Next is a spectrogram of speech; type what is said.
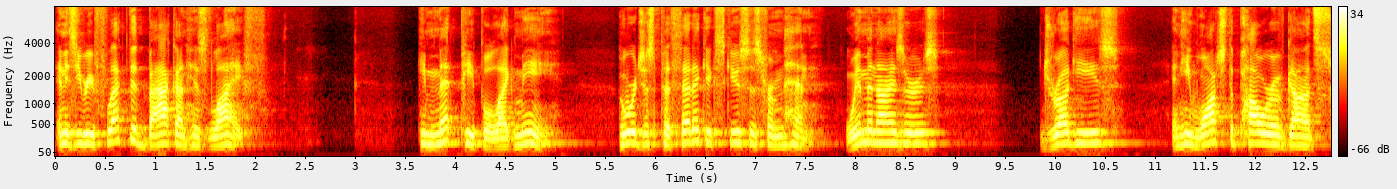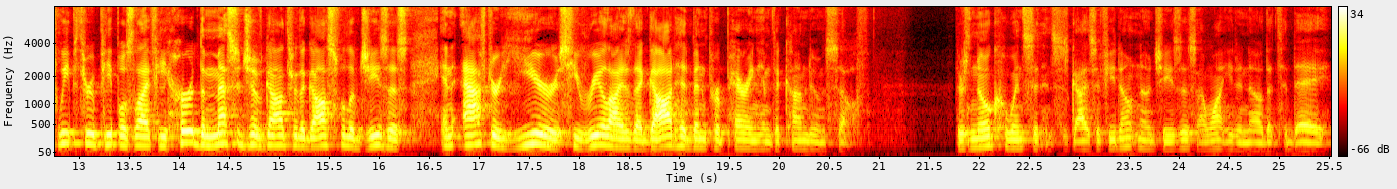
And as he reflected back on his life, he met people like me who were just pathetic excuses for men, womenizers, druggies, and he watched the power of God sweep through people's life. He heard the message of God through the gospel of Jesus. And after years, he realized that God had been preparing him to come to himself. There's no coincidences. Guys, if you don't know Jesus, I want you to know that today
